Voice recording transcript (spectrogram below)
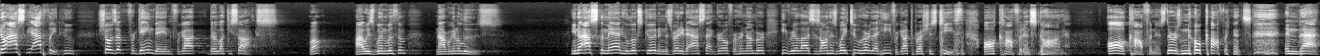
know, ask the athlete who shows up for game day and forgot their lucky socks. Well, I always win with them. Now we're gonna lose. You know, ask the man who looks good and is ready to ask that girl for her number. He realizes on his way to her that he forgot to brush his teeth. All confidence gone. all confidence. There is no confidence in that.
